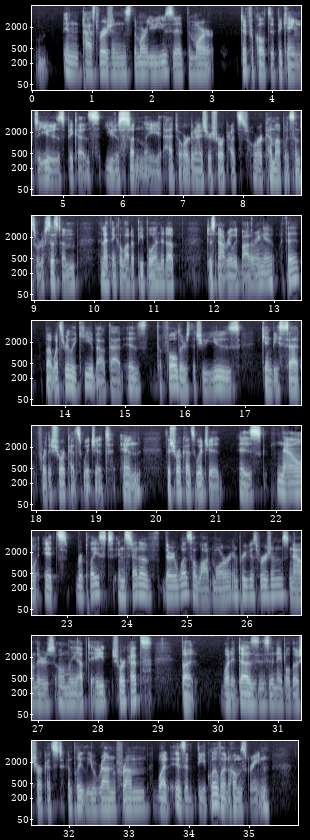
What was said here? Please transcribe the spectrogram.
in past versions, the more you use it, the more difficult it became to use because you just suddenly had to organize your shortcuts or come up with some sort of system. And I think a lot of people ended up just not really bothering it with it. But what's really key about that is the folders that you use can be set for the shortcuts widget. And the shortcuts widget is now it's replaced instead of there was a lot more in previous versions. Now there's only up to eight shortcuts but what it does is enable those shortcuts to completely run from what is the equivalent home screen.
